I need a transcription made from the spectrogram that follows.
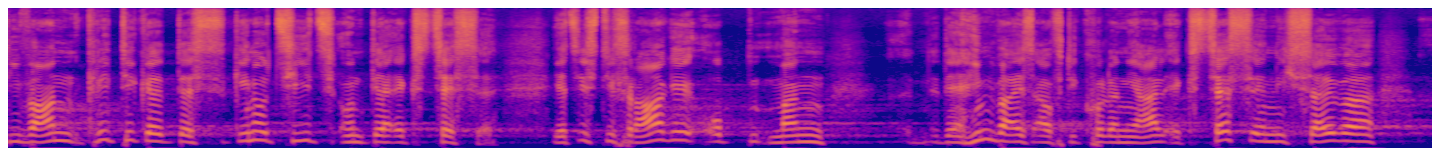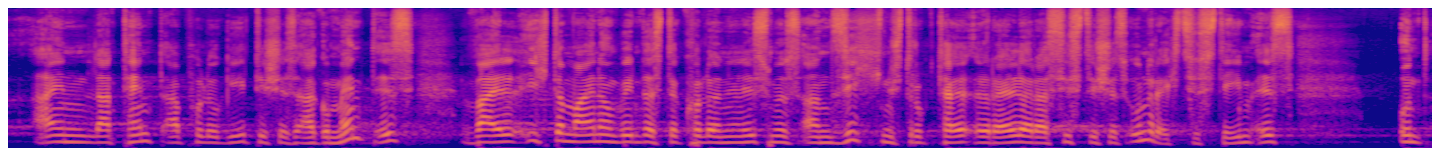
Die waren Kritiker des Genozids und der Exzesse. Jetzt ist die Frage, ob man der Hinweis auf die Kolonialexzesse nicht selber ein latent apologetisches Argument ist, weil ich der Meinung bin, dass der Kolonialismus an sich ein strukturell rassistisches Unrechtssystem ist und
